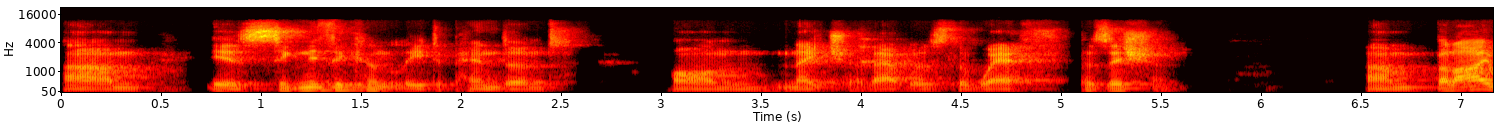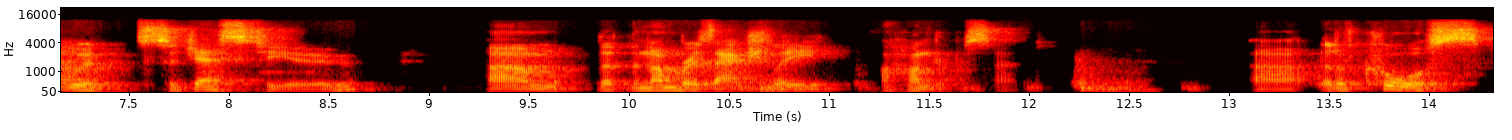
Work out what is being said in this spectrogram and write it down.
um, is significantly dependent on nature. That was the WEF position. Um, but I would suggest to you um, that the number is actually 100%. Uh, that, of course,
